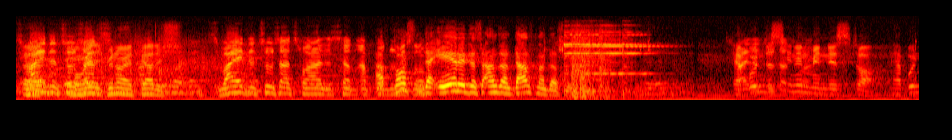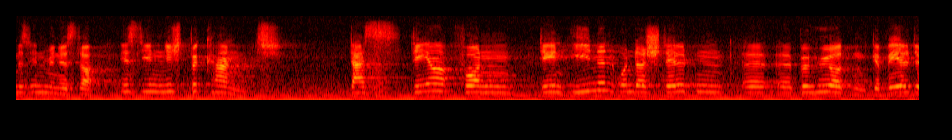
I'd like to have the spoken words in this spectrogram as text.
Zweite Zusatz, Moment, ich bin noch nicht fertig. Zweite Zusatzfrage des Herrn Auf Abgeordneten. Kosten der Ehre des anderen darf man das nicht. Herr Bundesinnenminister, Herr Bundesinnenminister, ist Ihnen nicht bekannt, dass der von den Ihnen unterstellten äh, äh, Behörden gewählte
